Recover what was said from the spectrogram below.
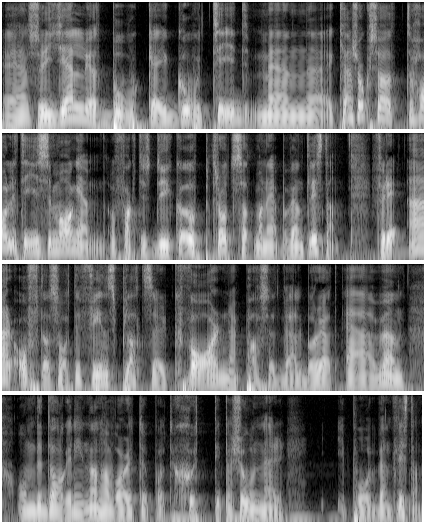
Eh, så det gäller ju att boka i god tid, men eh, kanske också att ha lite is i magen och faktiskt dyka upp trots att man är på väntelistan. För det är ofta så att det finns platser kvar när passet väl börjat, även om det dagen innan har varit uppåt 70 personer på väntlistan.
